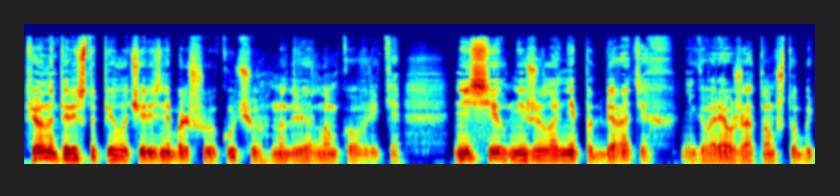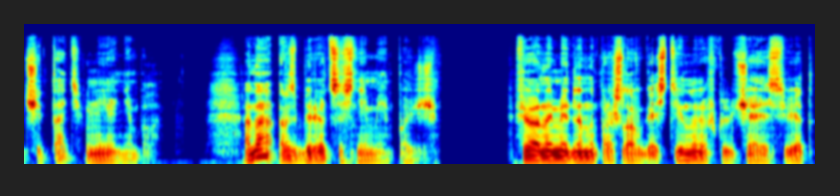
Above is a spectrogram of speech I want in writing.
Фиона переступила через небольшую кучу на дверном коврике. Ни сил, ни желания подбирать их, не говоря уже о том, чтобы читать, у нее не было. Она разберется с ними позже. Фиона медленно прошла в гостиную, включая свет.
